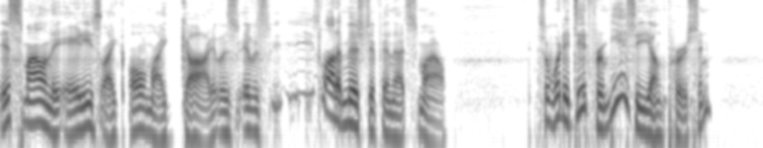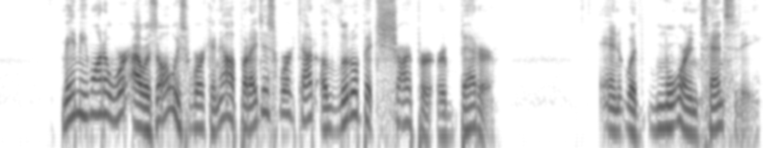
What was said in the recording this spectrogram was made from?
his smile in the '80s, like oh my God, it was it was he's a lot of mischief in that smile. So what it did for me as a young person made me want to work. I was always working out, but I just worked out a little bit sharper or better, and with more intensity.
